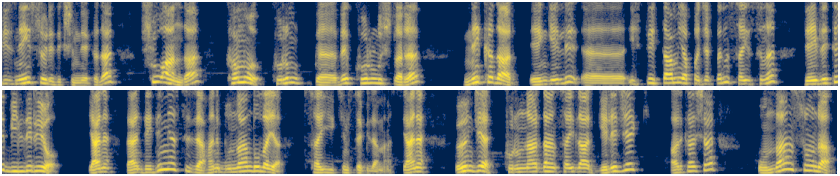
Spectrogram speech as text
biz neyi söyledik şimdiye kadar? Şu anda kamu kurum e, ve kuruluşları ne kadar engelli e, istihdamı yapacaklarının sayısını devlete bildiriyor. Yani ben dedim ya size hani bundan dolayı sayıyı kimse bilemez. Yani önce kurumlardan sayılar gelecek arkadaşlar. Ondan sonra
